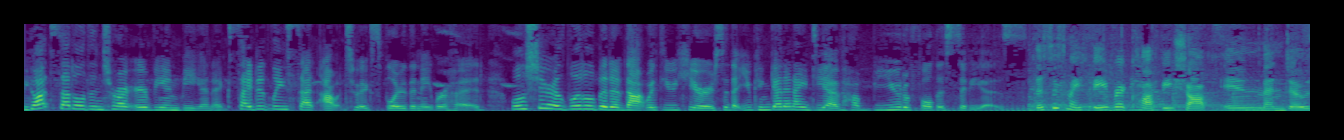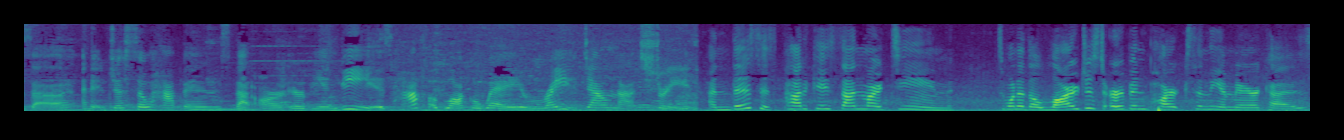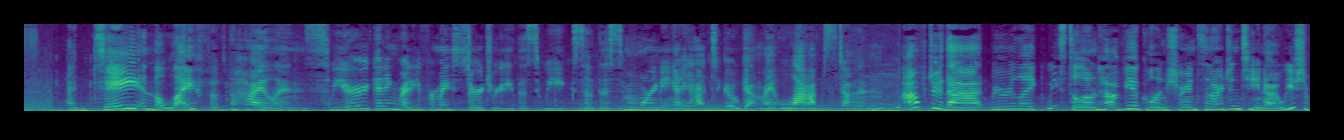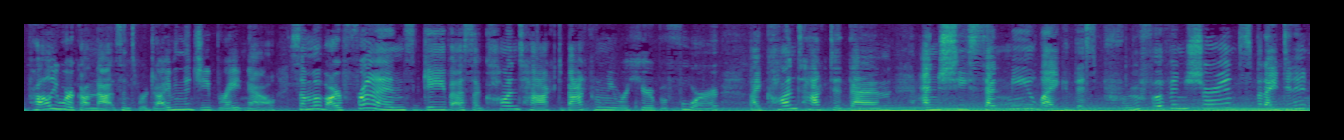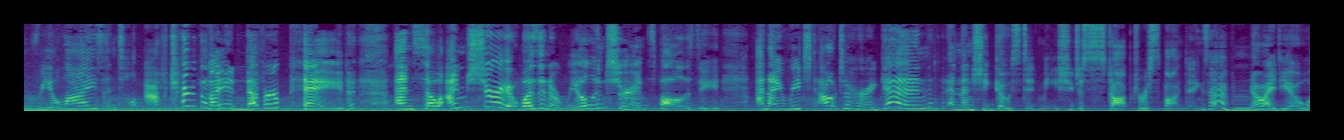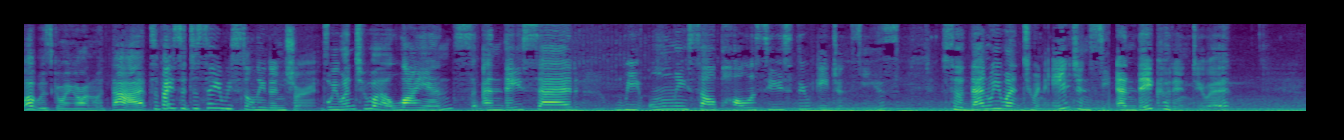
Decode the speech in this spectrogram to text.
We got settled into our Airbnb and excitedly set out to explore the neighborhood. We'll share a little bit of that with you here so that you can get an idea of how beautiful this city is. This is my favorite coffee shop in Mendoza, and it just so happens that our Airbnb is half a block away, right down that street. And this is Parque San Martin. It's one of the largest urban parks in the Americas. A day in the life of the Highlands. We are getting ready for my surgery this week, so this morning I had to go get my labs done. After that, we were like, we still don't have vehicle insurance in Argentina. We should probably work on that since we're driving the Jeep right now. Some of our friends gave us a contact back when we were here before. I contacted them and she sent me like this proof of insurance, but I didn't realize until after that I had never paid. And so I'm sure sure it wasn't a real insurance policy. And I reached out to her again and then she ghosted me. She just stopped responding. So I have no idea what was going on with that. Suffice it to say, we still need insurance. We went to an Allianz and they said we only sell policies through agencies. So then we went to an agency and they couldn't do it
